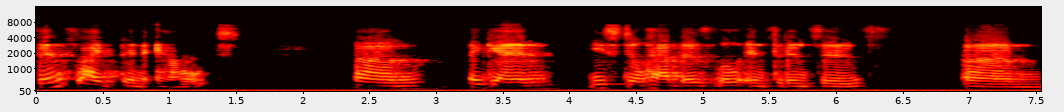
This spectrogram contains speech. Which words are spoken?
since I've been out, um, again, you still have those little incidences. Um,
